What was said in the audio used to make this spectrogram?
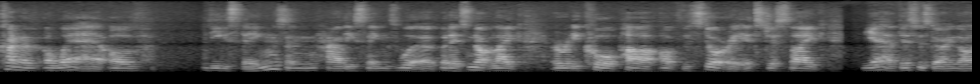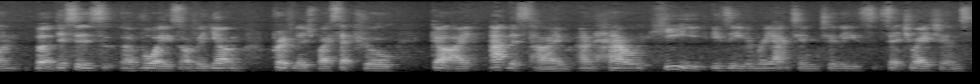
kind of aware of these things and how these things were, but it's not like a really core part of the story. It's just like, yeah, this was going on, but this is a voice of a young, privileged bisexual guy at this time and how he is even reacting to these situations.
